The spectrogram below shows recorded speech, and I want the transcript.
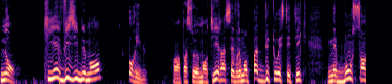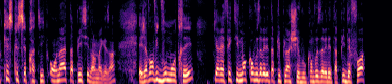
non, qui est visiblement horrible. On va pas se mentir, hein, c'est vraiment pas du tout esthétique, mais bon sang, qu'est-ce que c'est pratique? On a un tapis ici dans le magasin et j'avais envie de vous montrer car effectivement, quand vous avez des tapis pleins chez vous, quand vous avez des tapis, des fois,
